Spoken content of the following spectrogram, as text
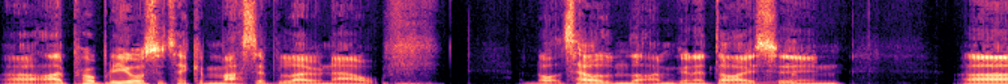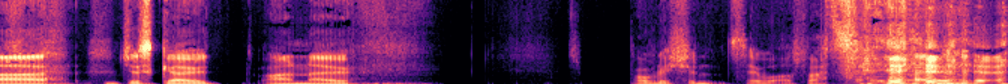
Uh, I'd probably also take a massive loan out and not tell them that I'm going to die soon. Uh, just go, I don't know. Probably shouldn't say what I was about to say.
